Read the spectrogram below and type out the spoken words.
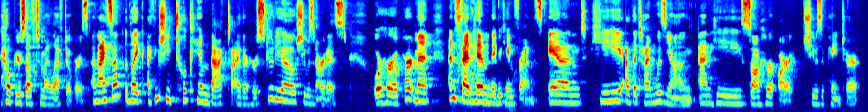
help yourself to my leftovers." And I said, like, I think she took him back to either her studio, she was an artist, or her apartment, and fed him, and they became friends. And he, at the time, was young, and he saw her art. She was a painter,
